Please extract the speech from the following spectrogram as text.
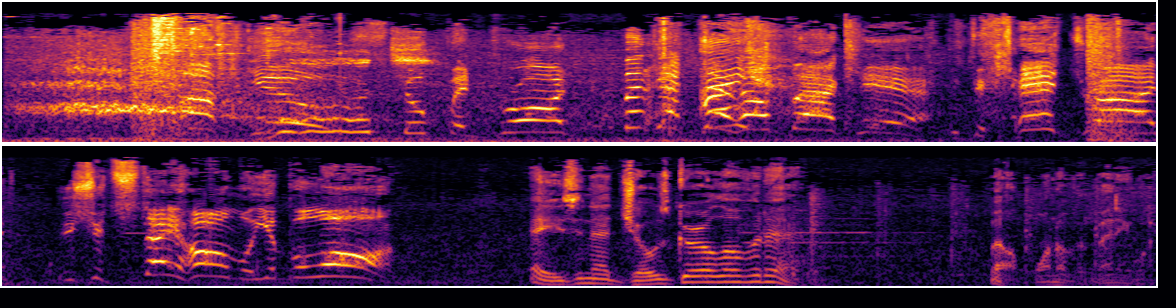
Fuck you, stupid broad! But Get the hell back here! If you can't drive, you should stay home where you belong! Hey, isn't that Joe's girl over there? Well, one of them anyway.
